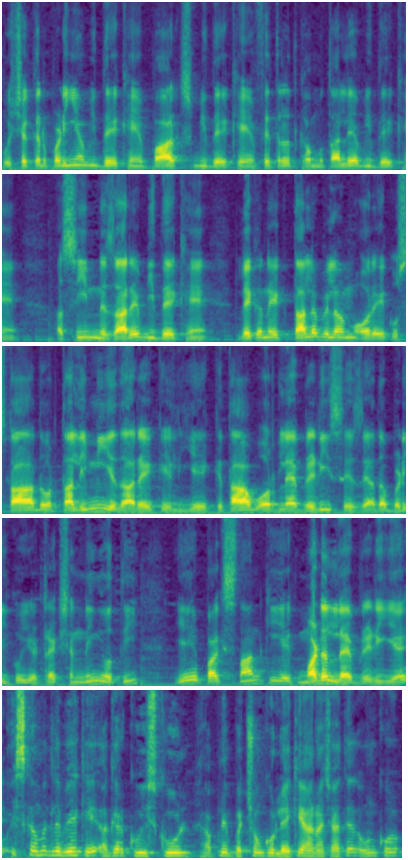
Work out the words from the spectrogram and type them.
وہ شکر پڑیاں بھی دیکھیں، پارکس بھی دیکھیں، فطرت کا مطالعہ بھی دیکھیں، حسین نظارے بھی دیکھیں۔ لیکن ایک طالب علم اور ایک استاد اور تعلیمی ادارے کے لیے کتاب اور لائبریری سے زیادہ بڑی کوئی اٹریکشن نہیں ہوتی۔ یہ پاکستان کی ایک ماڈل لائبریری ہے۔ اس کا مطلب یہ کہ اگر کوئی اسکول اپنے بچوں کو لے کے آنا چاہتے ہیں تو ان کو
